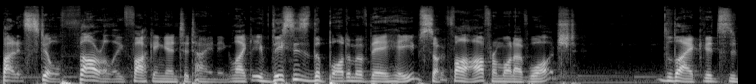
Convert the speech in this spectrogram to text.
but it's still thoroughly fucking entertaining. Like, if this is the bottom of their heap so far from what I've watched, like, it's a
